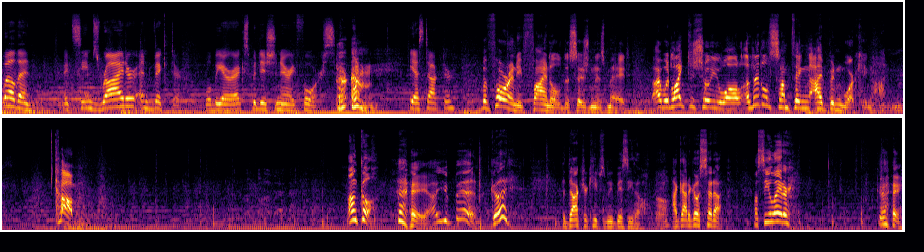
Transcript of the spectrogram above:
Well then, it seems Ryder and Victor will be our expeditionary force. yes, Doctor? Before any final decision is made, I would like to show you all a little something I've been working on. Come! Uncle! Hey, how you been? Good. The doctor keeps me busy, though. I gotta go set up. I'll see you later. Okay.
